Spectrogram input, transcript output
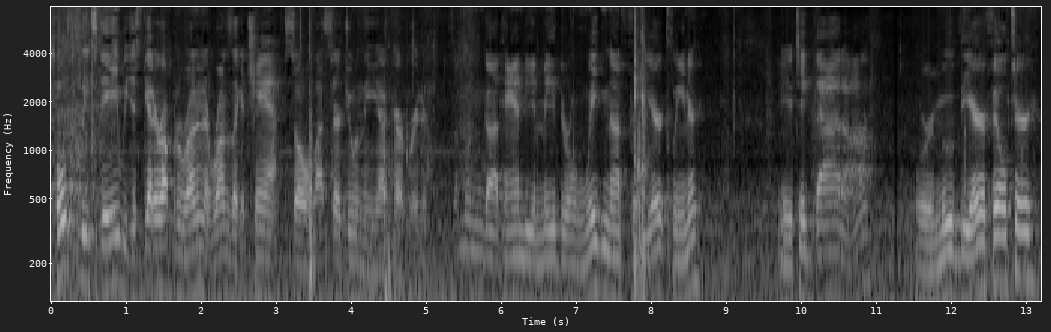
hopefully today we just get her up and running. It runs like a champ. So let's start doing the uh, carburetor. Someone got handy and made their own wig nut for the air cleaner. You take that off. We'll remove the air filter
